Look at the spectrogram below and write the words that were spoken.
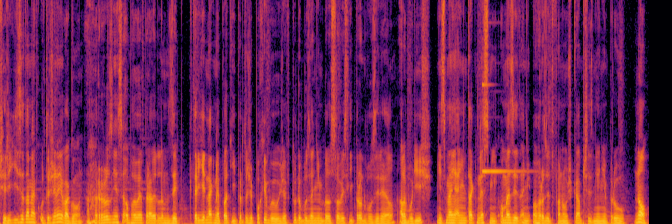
Přiřídí se tam jak utržený vagón a hrozně se obhajuje pravidlem ZIP, který jednak neplatí, protože pochybuju, že v tu dobu za ním byl souvislý proud vozidel, ale budíš. Nicméně ani tak nesmí omezit ani ohrozit fanouška při změně pruhu. No,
